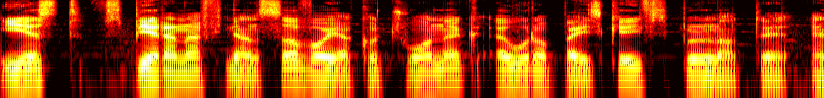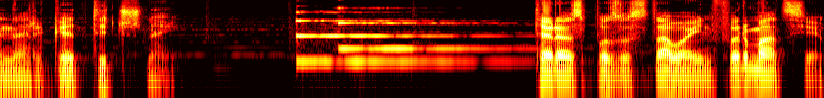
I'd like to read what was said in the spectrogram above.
i jest wspierana finansowo jako członek Europejskiej Wspólnoty Energetycznej. Teraz pozostałe informacje.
